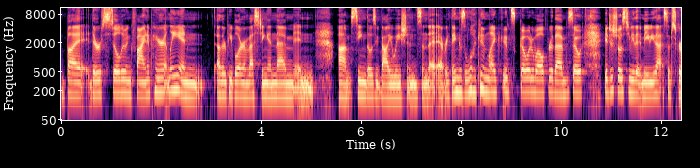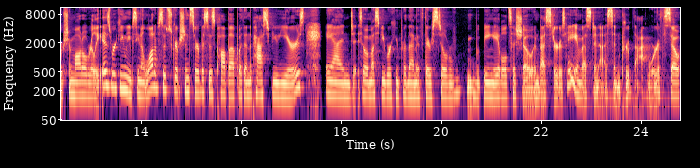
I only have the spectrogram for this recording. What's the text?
but they're still doing fine apparently. And other people are investing in them and um, seeing those evaluations and that everything's looking like it's going well for them. So it just shows to me that maybe that subscription model really is working. We've seen a lot of subscription services pop up within the past few years. And so it must be working for them if they're still being able to show investors, hey, invest in us and prove that worth. So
